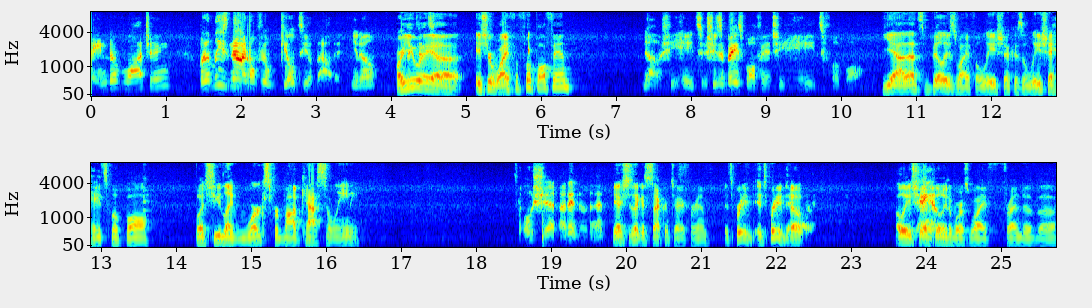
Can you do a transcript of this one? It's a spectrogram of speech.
kind of watching, but at least now I don't feel guilty about it. You know? Are you a? Uh, is your wife a football fan? No, she hates it. She's a baseball fan. She hates football. Yeah, that's Billy's wife, Alicia, because Alicia hates football, but she like works for Bob Castellini. Oh shit! I didn't know that. Yeah, she's like a secretary for him. It's pretty. It's pretty dope. Alicia, Damn. Billy DeBoer's wife, friend of uh,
